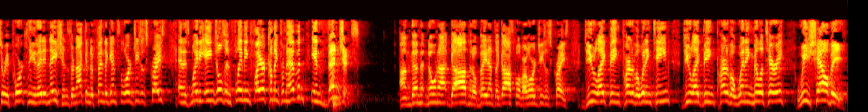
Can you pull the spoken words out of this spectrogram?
to report to the United Nations. They're not going to defend against the Lord Jesus Christ and His mighty angels in flaming fire coming from heaven in vengeance on them that know not God and that obey not the gospel of our Lord Jesus Christ. Do you like being part of a winning team? Do you like being part of a winning military? We shall be.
